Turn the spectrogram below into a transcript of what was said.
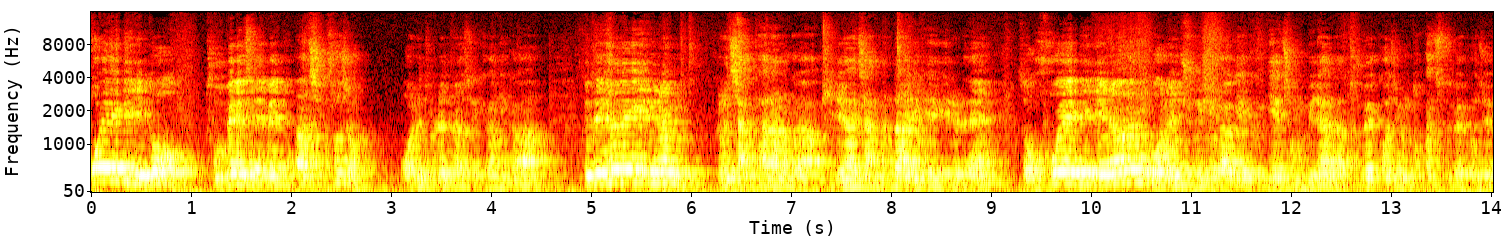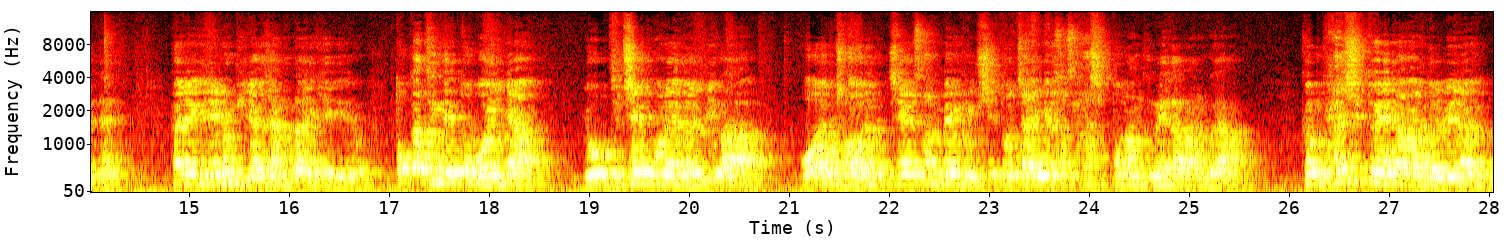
호의 길이도 두 배, 세 배 똑같이 커져. 원래 둘레 따라서 이렇게 가니까. 근데 현의 길이는 그렇지 않다라는 거야. 비례하지 않는다 이렇게 얘기를 해. 그래서 호의 길이는 원의 중심각의 크기에 정비례한다. 두 배 커지면 똑같이 두 배 커져야 돼. 현의 길이는 비례하지 않는다 이렇게 얘기해요. 똑같은 게 또 뭐 있냐? 요 부채꼴의 넓이가 원 전체 360도짜리에서 40도만큼에 해당하는 거야. 그럼 80도에 해당하는 넓이는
